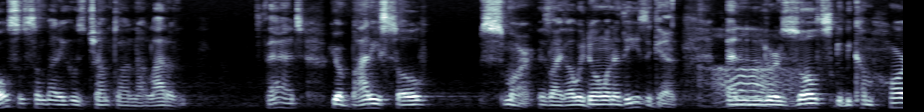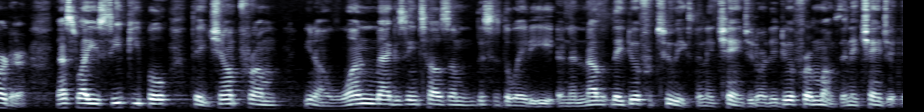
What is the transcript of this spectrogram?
also somebody who's jumped on a lot of fads, your body's so smart. It's like, oh, we're doing one of these again. And the Oh. results can become harder. That's why you see people, they jump from, you know, one magazine tells them this is the way to eat, and another, they do it for two weeks, then they change it, or they do it for a month, then they change it.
